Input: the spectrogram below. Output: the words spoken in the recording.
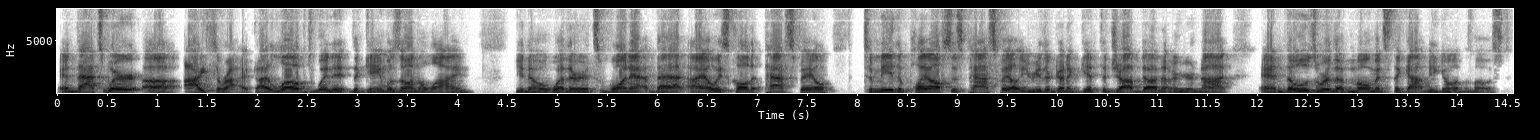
And that's where uh, I thrived. I loved when it the game was on the line you know, whether it's one at bat. I always called it pass fail. To me, the playoffs is pass fail. You're either going to get the job done or you're not. And those were the moments that got me going the most.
